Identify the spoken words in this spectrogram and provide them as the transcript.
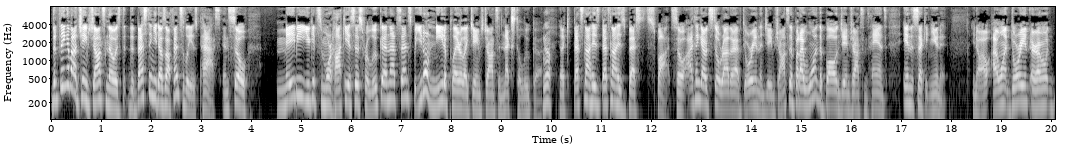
The thing about James Johnson though is th- the best thing he does offensively is pass, and so maybe you get some more hockey assists for Luka in that sense, but you don't need a player like James Johnson next to Luka. No. like that's not his that's not his best spot. So I think I would still rather have Dorian than James Johnson, but I want the ball in James Johnson's hands in the second unit. You know, I, I want Dorian or I want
